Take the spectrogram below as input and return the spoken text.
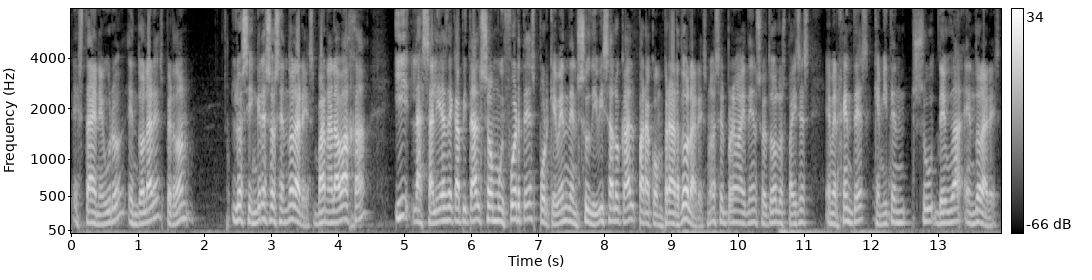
está en euro, en dólares, perdón. Los ingresos en dólares van a la baja y las salidas de capital son muy fuertes porque venden su divisa local para comprar dólares, ¿no? Es el problema que tienen sobre todo los países emergentes que emiten su deuda en dólares.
